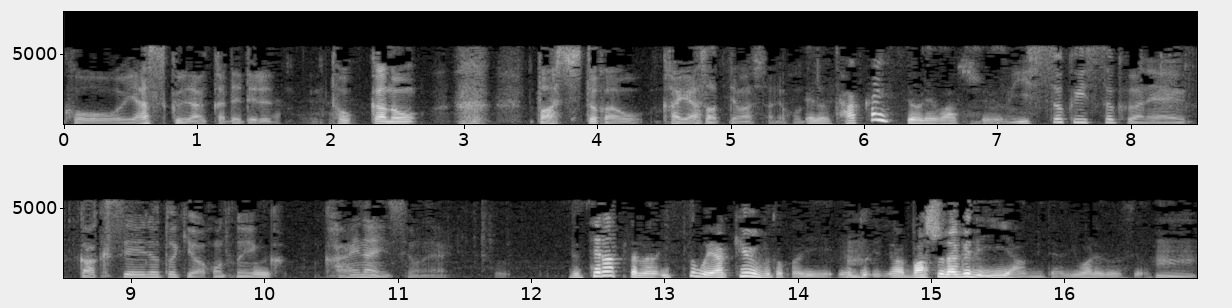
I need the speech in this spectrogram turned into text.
こう、安くなんか出てる特価の バッシュとかを買い漁ってましたね、本当え、でにも。高いっすよね、バッシュ。一足一足がね、学生の時は本当にか買えないんですよね。で、ってなったらいつも野球部とかに、いやどいや、バッシュだけでいいやん、みたいに言われるんですよ。うん。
